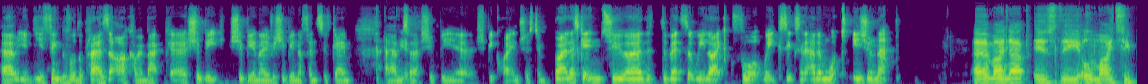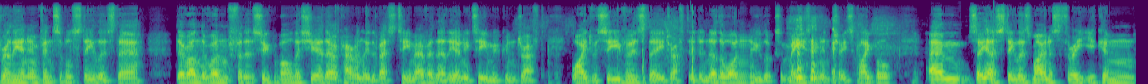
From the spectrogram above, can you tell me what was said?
Uh, you, you think with all the players that are coming back, uh, should be should be an over, should be an offensive game. Um, yeah. So that should be uh, should be quite interesting. Right, let's get into the, the bets that we like for week six. And Adam, what is your nap? Uh, my nap is the almighty, brilliant, invincible Steelers. They're they're on the run for the Super Bowl this year. They're apparently the best team ever. They're the only team who can draft wide receivers. They drafted another one who looks amazing in Chase Claypool. Um, so yeah, Steelers minus three. You can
